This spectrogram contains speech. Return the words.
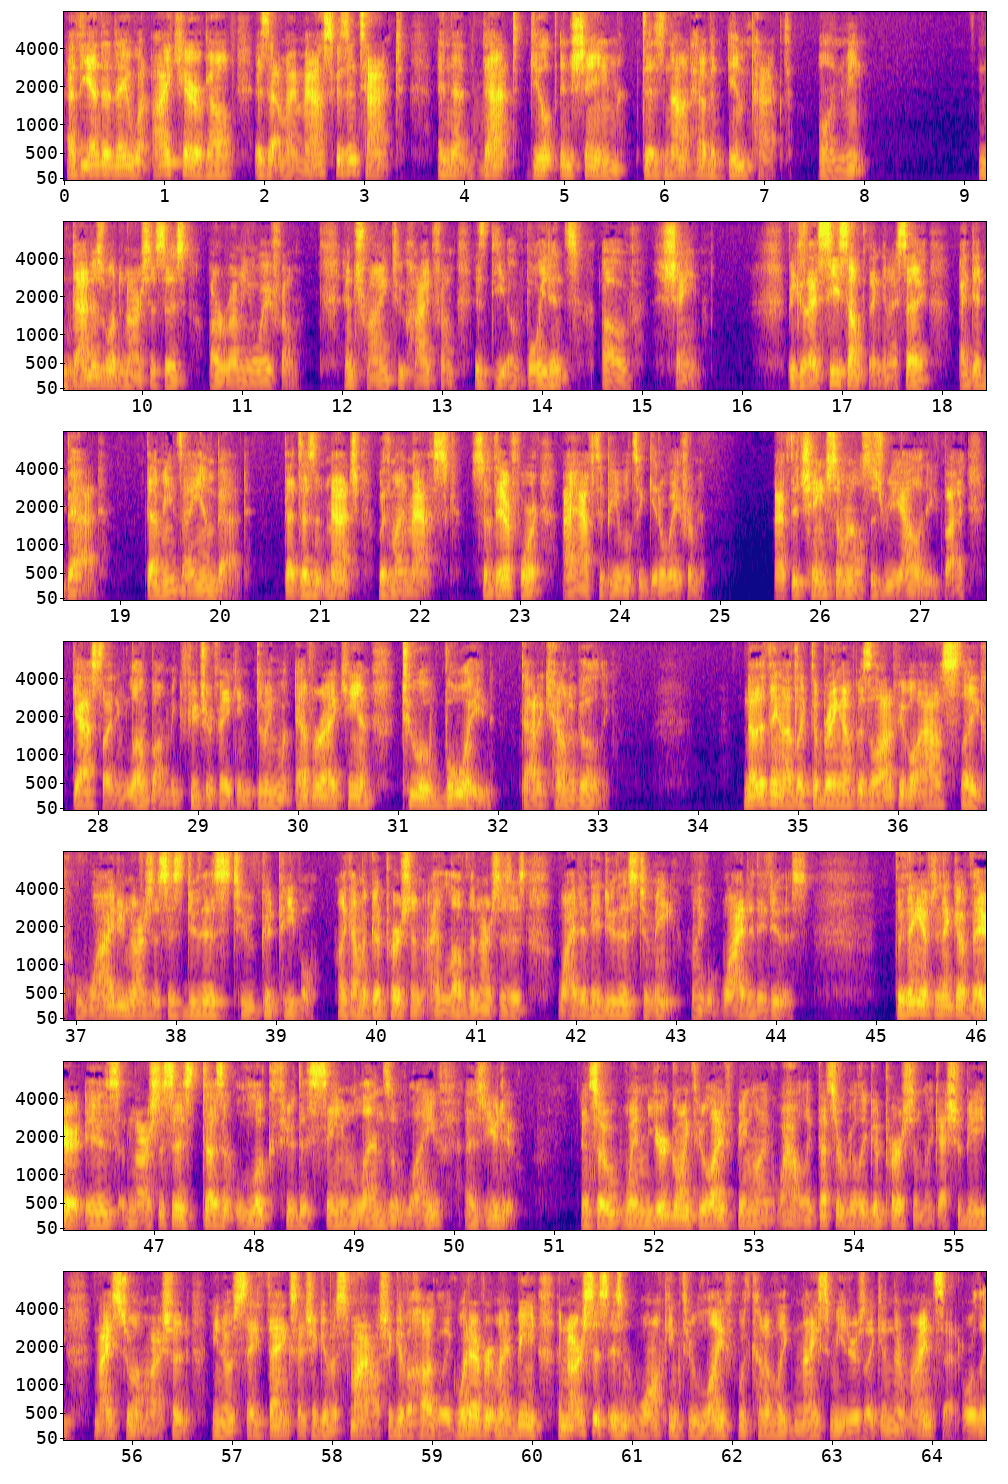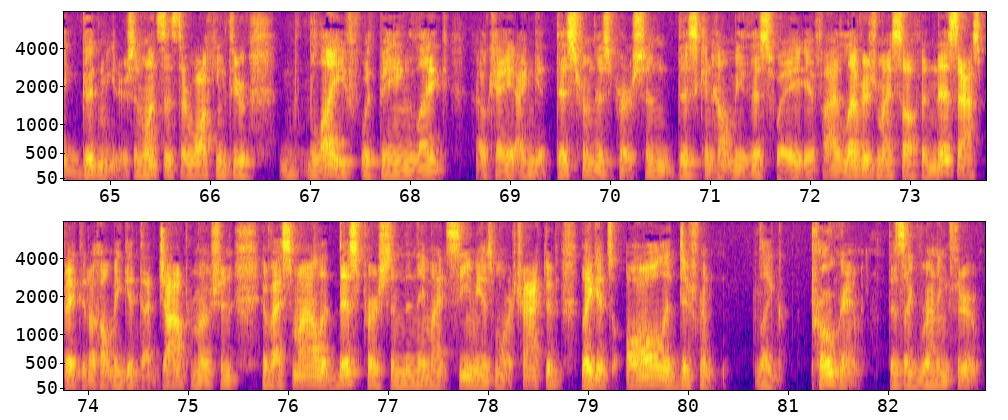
At the end of the day, what I care about is that my mask is intact and that that guilt and shame does not have an impact on me. That is what narcissists are running away from and trying to hide from is the avoidance of shame because I see something and I say, I did bad. That means I am bad. That doesn't match with my mask. So therefore, I have to be able to get away from it. I have to change someone else's reality by gaslighting, love bombing, future faking, doing whatever I can to avoid that accountability. Another thing I'd like to bring up is a lot of people ask, like, why do narcissists do this to good people? Like, I'm a good person. I love the narcissist. Why did they do this to me? Like, why did they do this? The thing you have to think of there is a narcissist doesn't look through the same lens of life as you do. And so when you're going through life being like, wow, like that's a really good person. Like I should be nice to him. I should, you know, say thanks. I should give a smile. I should give a hug, like whatever it might be. A narcissist isn't walking through life with kind of like nice meters, like in their mindset or like good meters. In one sense, they're walking through life with being like, okay, I can get this from this person. This can help me this way. If I leverage myself in this aspect, it'll help me get that job promotion. If I smile at this person, then they might see me as more attractive. Like it's all a different like programming that's like running through.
